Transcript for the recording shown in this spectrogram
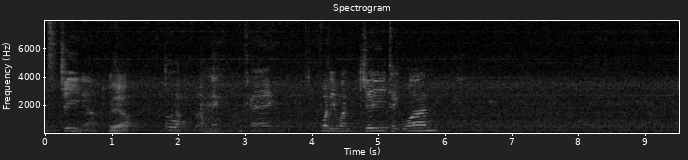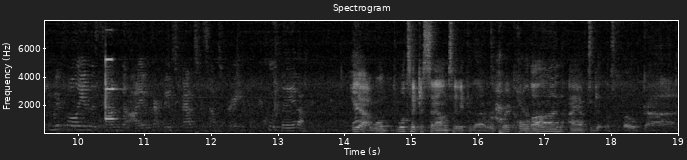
It's G now. Yeah. Okay. Forty-one G. Take one. Yeah, we'll we'll take a sound take of that real quick. Hold on, I have to get the focus.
